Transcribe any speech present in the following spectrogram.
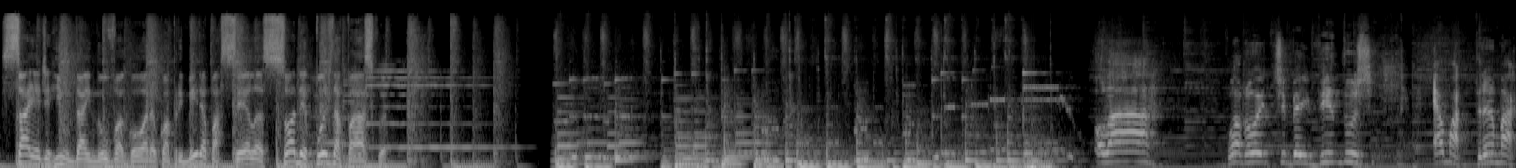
Saia de Hyundai novo agora com a primeira parcela só depois da Páscoa. Olá, boa noite, bem-vindos. É uma trama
